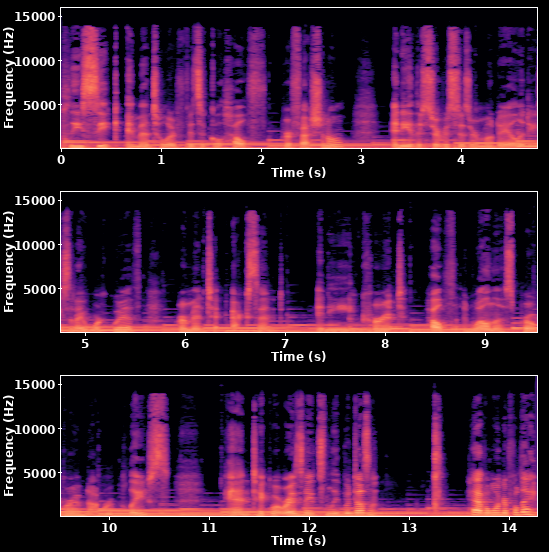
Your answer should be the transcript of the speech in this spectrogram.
please seek a mental or physical health professional. Any of the services or modalities that I work with are meant to accent any current health and wellness program, not replace. And take what resonates and leave what doesn't. Have a wonderful day.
